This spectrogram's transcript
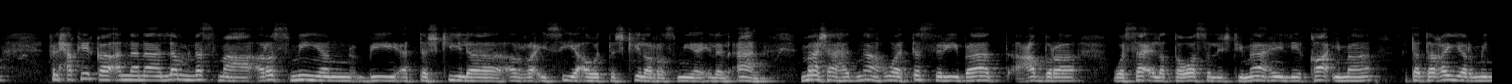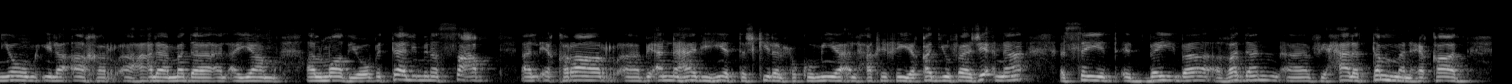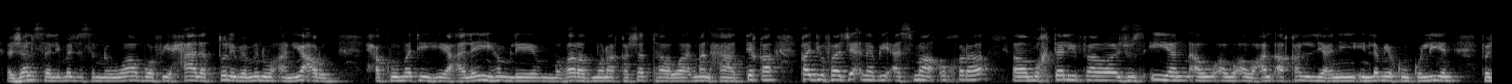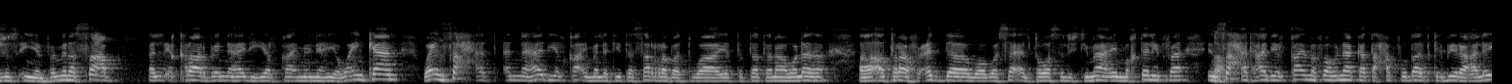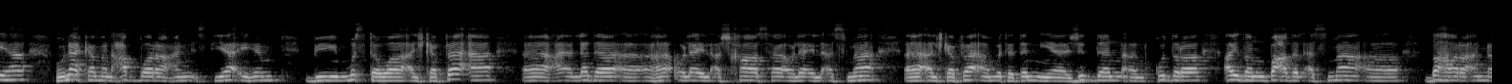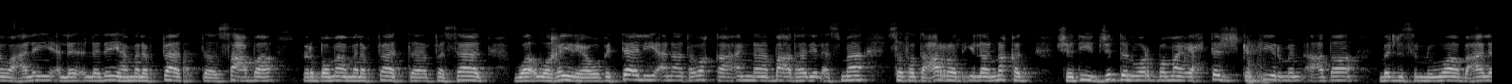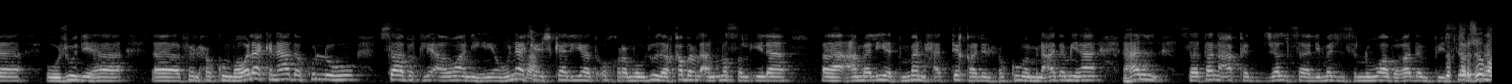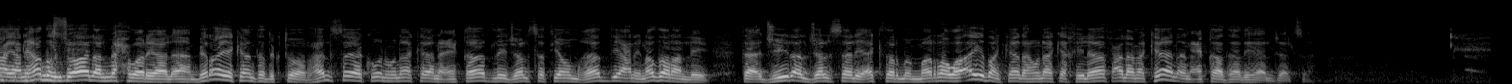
في الحقيقة أننا لم نسمع رسميا بالتشكيلة الرئيسية أو التشكيلة الرسمية إلى الآن. ما شاهدناه هو تسريبات عبر وسائل التواصل الاجتماعي لقائمة تتغير من يوم إلى آخر على مدى الأيام الماضية وبالتالي من الصعب الإقرار بأن هذه هي التشكيلة الحكومية الحقيقية. قد يفاجئنا السيد دبيبة غدا في حالة تم انعقاد جلسة لمجلس النواب وفي حالة طلب منه أن يعرض حكومته عليهم لغرض مناقشتها ومنحها الثقة. قد يفاجئنا بأسماء أخرى مختلفة جزئيا أو, أو, أو على الأقل يعني إن لم يكن كليا فجزئيا. فمن الصعب الإقرار بأن هذه هي القائمة النهائية وإن كان وإن صحت أن هذه القائمة التي تسربت وتتناولها أطراف عدة ووسائل التواصل الاجتماعي المختلفة إن نعم. صحت هذه القائمة فهناك تحفظات كبيرة عليها هناك من عبر عن استيائهم بمستوى الكفاءة آه، لدى آه، هؤلاء الأشخاص هؤلاء الأسماء آه، الكفاءة متدنية جدا القدرة. أيضا بعض الأسماء ظهر أنه علي لديها ملفات صعبة ربما ملفات فساد وغيرها. وبالتالي أنا أتوقع أن بعض هذه الأسماء ستتعرض إلى نقد شديد جدا وربما يحتج كثير من أعضاء مجلس النواب على وجودها في الحكومة. ولكن هذا كله سابق لأوانه. هناك هناك نعم. إشكاليات أخرى موجودة قبل أن نصل إلى آه، عملية منح الثقة للحكومة من عدمها. هل ستنعقد جلسة لمجلس النواب غدا في دكتور جمعة يعني هذا السؤال المحوري الآن. برأيك أنت دكتور هل سيكون هناك انعقاد لجلسة يوم غد؟ يعني نظرا لتأجيل الجلسة لأكثر من مرة وأيضا كان هناك خلاف على مكان انعقاد هذه الجلسة.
